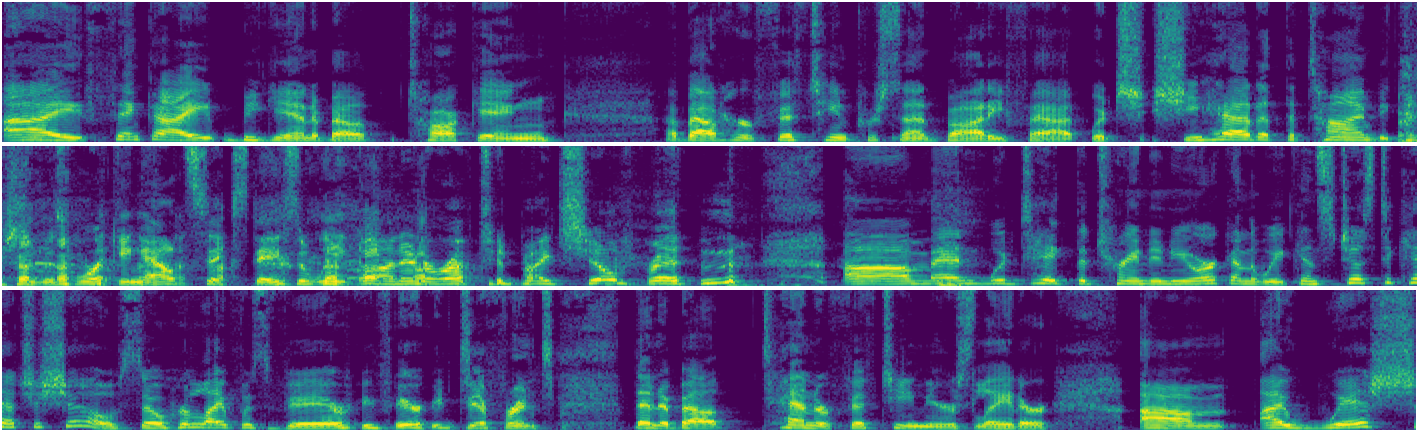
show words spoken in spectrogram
I think I began about talking about her 15% body fat, which she had at the time because she was working out six days a week uninterrupted by children, um, and would take the train to New York on the weekends just to catch a show. So her life was very, very different than about 10 or 15 years later. Um, I wish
